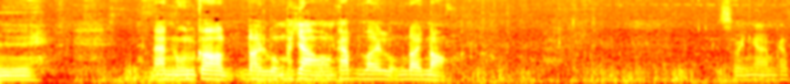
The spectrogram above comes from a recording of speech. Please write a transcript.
มีด้านนู้นก็ดอยหลวงพะเยาครับ ดอยหลวงดอยหนอก สวยงามครับ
